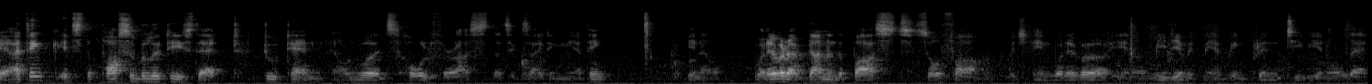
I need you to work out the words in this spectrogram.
Okay. I think it's the possibilities that 210 onwards hold for us that's exciting me. I think, you know, whatever I've done in the past so far, which in whatever you know medium it may have been, print, TV, and all that,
